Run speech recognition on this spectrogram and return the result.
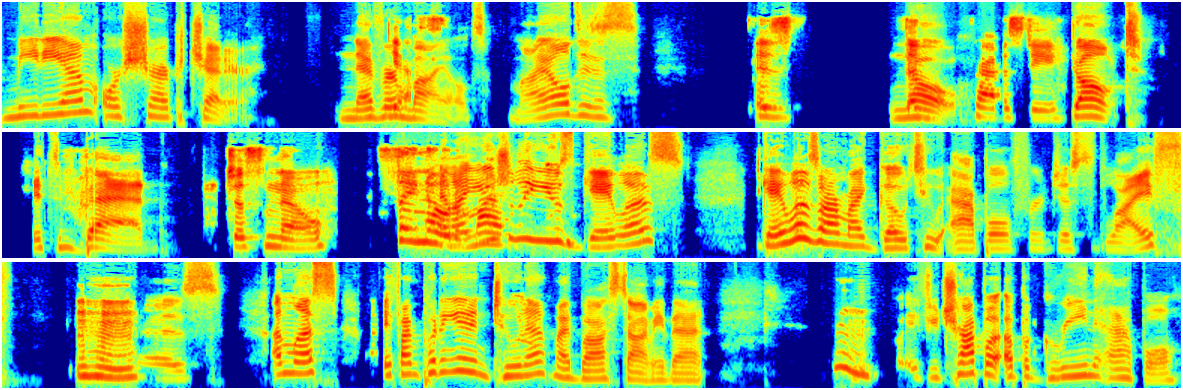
medium or sharp cheddar. Never Yes. mild. Mild is Is no. travesty. Don't. It's bad. Just no. Say no and I my usually use galas. Galas are my go-to apple for just life mm-hmm. because unless if I'm putting it in tuna, my boss taught me that. Hmm. If you chop a, up a green apple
